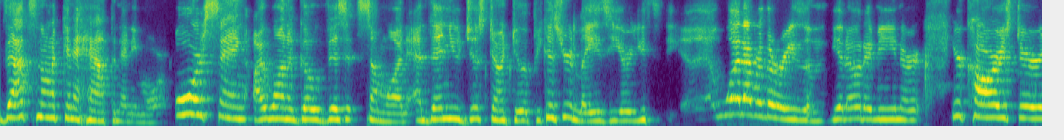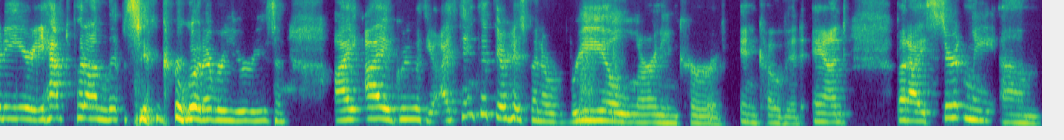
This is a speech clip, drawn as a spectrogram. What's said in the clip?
that's not going to happen anymore. Or saying i want to go visit someone and then you just don't do it because you're lazy or you whatever the reason you know what i mean? Or your car is dirty or you have to put on lipstick or whatever your reason. I i agree with you. I think that there has been a real learning curve in covid and but i certainly um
